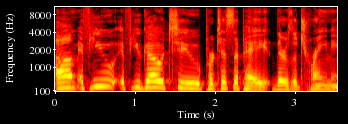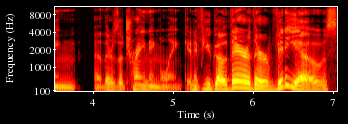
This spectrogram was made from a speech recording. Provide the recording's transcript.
Um, if you if you go to participate, there's a training uh, there's a training link, and if you go there, there are videos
